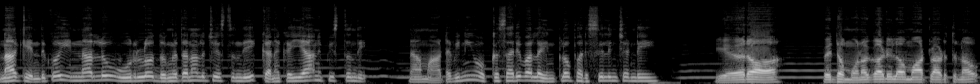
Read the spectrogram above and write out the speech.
నాకెందుకో ఇన్నాళ్ళు ఊరిలో దొంగతనాలు చేస్తుంది కనకయ్య అనిపిస్తుంది. నా మాట విని ఒక్కసారి వాళ్ళ ఇంట్లో పరిశీలించండి. ఏరా పెద్ద మునగాడిలా మాట్లాడుతున్నావు?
